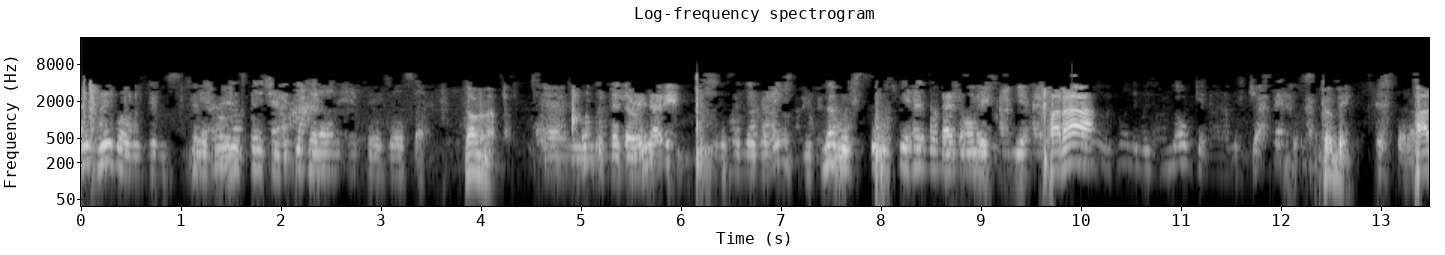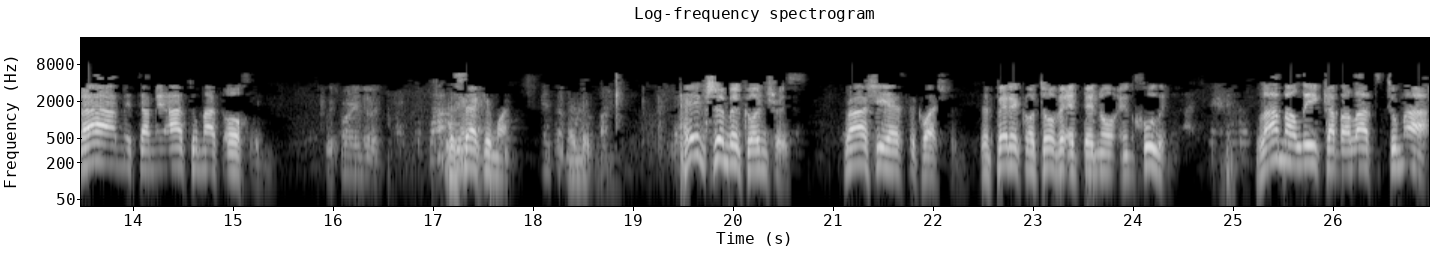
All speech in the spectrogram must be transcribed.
With Rigo, was there was there was one of these stations. You did that on afterwards also. Don't remember. What was that? Um, there was a Nezarim. Remember, it was, we had one. That's only time you have. Para It oh, was one that was no get It was just. could be. uh, Para mitameat umat ochlim. Which one are you doing? The second one. The big one. Hiksha bekontris. Rashi asked the question. The perek otove et beno in chulin. Lama li kabbalat tumah.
